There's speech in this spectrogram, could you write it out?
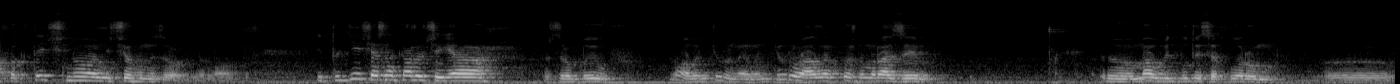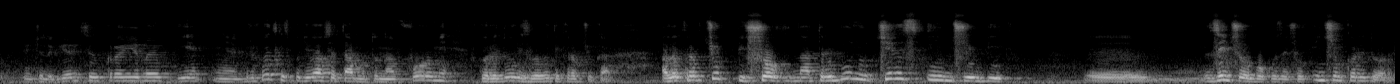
фактично нічого не зроблено. І тоді, чесно кажучи, я зробив ну, авантюру, не авантюру, але в кожному разі е, мав відбутися форум інтелігенції України. І е, Брюховецький сподівався там, ото на форумі, в коридорі зловити Кравчука. Але Кравчук пішов на трибуну через інший бік, е, з іншого боку зайшов, іншим коридором.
